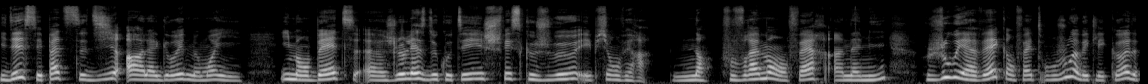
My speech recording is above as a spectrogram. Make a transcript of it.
L'idée, c'est pas de se dire oh l'algorithme, moi, il, il m'embête, euh, je le laisse de côté, je fais ce que je veux et puis on verra. Non, faut vraiment en faire un ami, jouer avec, en fait, on joue avec les codes.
